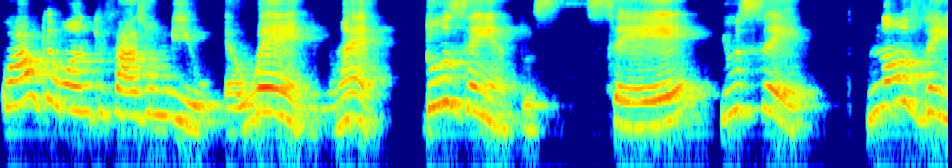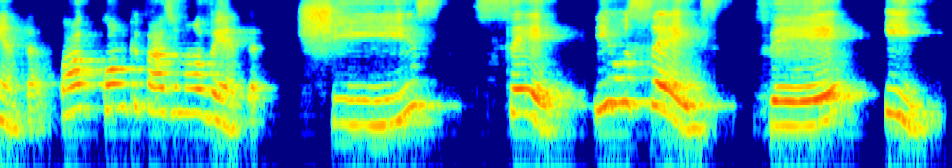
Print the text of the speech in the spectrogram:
Qual que é o ano que faz o mil? É o M, não é? 200, C e o C. 90, qual, como que faz o 90? X, C. E o 6? V, I.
